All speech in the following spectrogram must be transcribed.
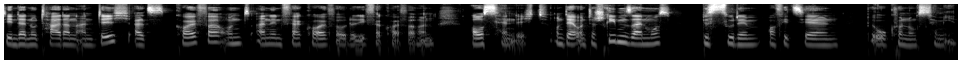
den der Notar dann an dich als Käufer und an den Verkäufer oder die Verkäuferin aushändigt und der unterschrieben sein muss bis zu dem offiziellen Beurkundungstermin.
